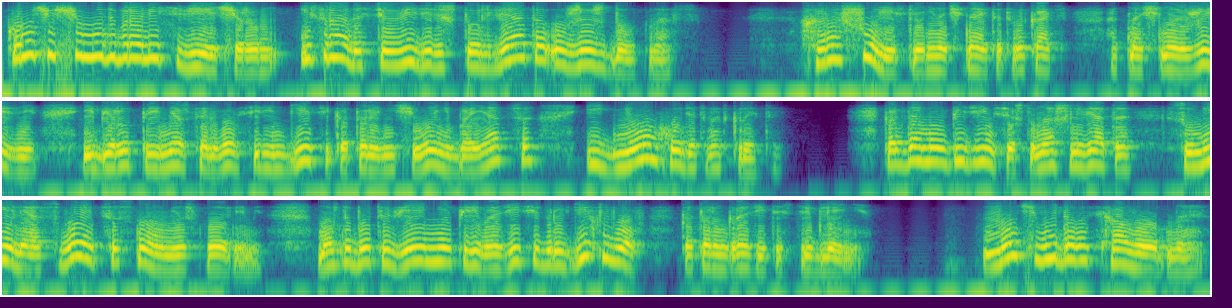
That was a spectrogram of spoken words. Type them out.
К урочищу мы добрались вечером и с радостью увидели, что львята уже ждут нас. Хорошо, если они начинают отвыкать от ночной жизни и берут пример со львов Серенгети, которые ничего не боятся и днем ходят в открытый. Когда мы убедимся, что наши львята сумели освоиться с новыми условиями, можно будет увереннее перевозить и других львов, которым грозит истребление. Ночь выдалась холодная.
